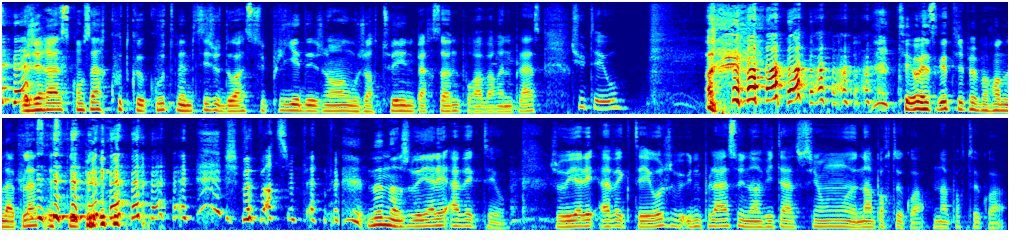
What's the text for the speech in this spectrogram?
J'irai à ce concert coûte que coûte, même si je dois supplier des gens ou genre tuer une personne pour avoir une place. Tu Théo. Théo, est-ce que tu peux me rendre la place, STP Je peux pas super. Non, non, je veux y aller avec Théo. Je veux y aller avec Théo. Je veux une place, une invitation, euh, n'importe quoi, n'importe quoi.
